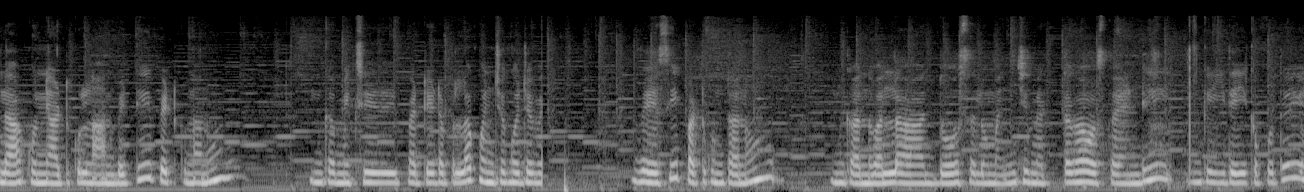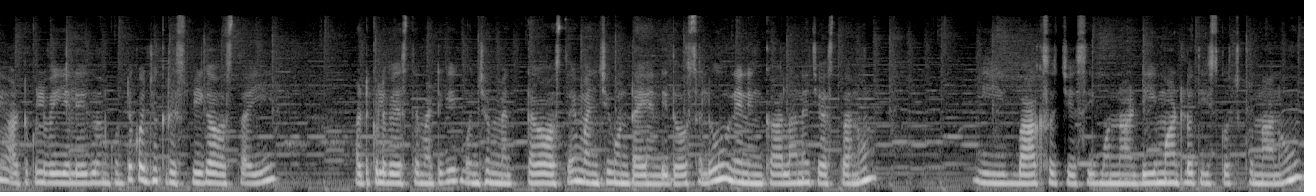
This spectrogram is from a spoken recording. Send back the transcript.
ఇలా కొన్ని అటుకులు నానబెట్టి పెట్టుకున్నాను. ఇంకా మిక్సీ పట్టేటప్పుల్లా కొంచెం కొంచెం వేసి పట్టుకుంటాను. ఇంకా అందువల్ల దోశలు మంచి మెత్తగా వస్తాయండి. ఇంకా ఇది వేయకపోతే అటుకులు వేయలేదు అనుకుంటే కొంచెం క్రిస్పీగా వస్తాయి. అటుకులు వేస్తే మట్టికి కొంచెం మెత్తగా వస్తాయి మంచిగా ఉంటాయండి దోశలు. నేను ఇంకా అలానే చేస్తాను. ఈ బాక్స్ వచ్చేసి మొన్న డీమార్ట్లో తీసుకొచ్చుకున్నాను.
